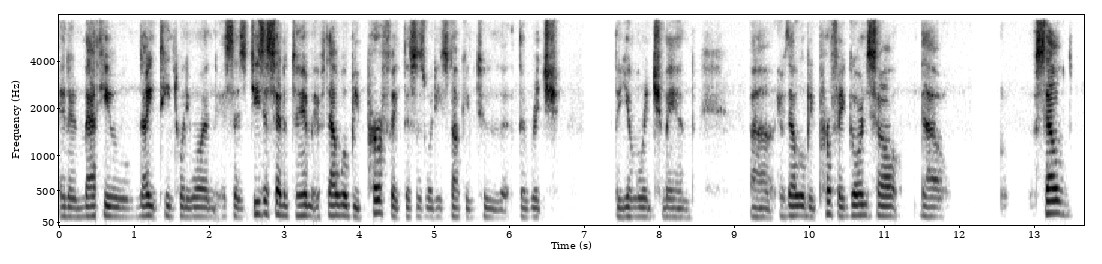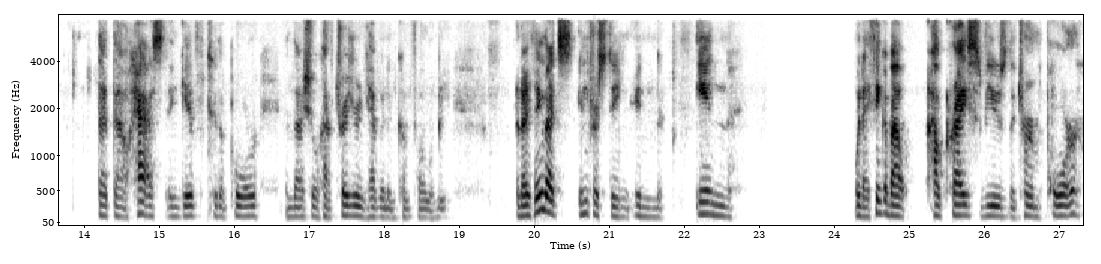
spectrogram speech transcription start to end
And in Matthew 19, 21, it says, Jesus said unto him, If thou wilt be perfect, this is when he's talking to the, the rich, the young rich man. Uh, if thou wilt be perfect, go and sell thou sell that thou hast and give to the poor, and thou shalt have treasure in heaven, and come follow me. And I think that's interesting in in when I think about how Christ views the term poor,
